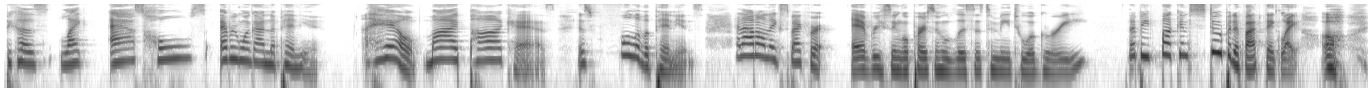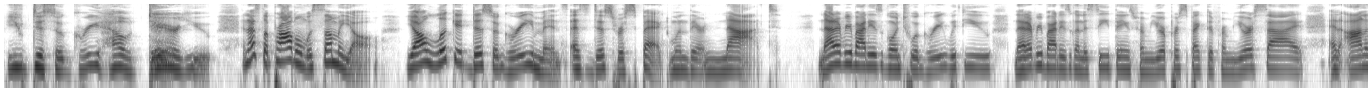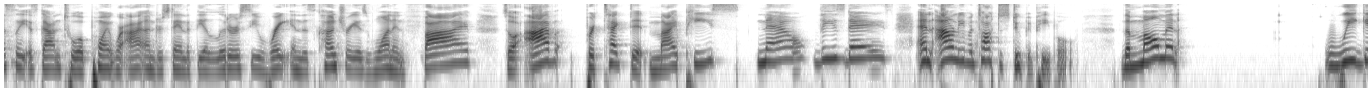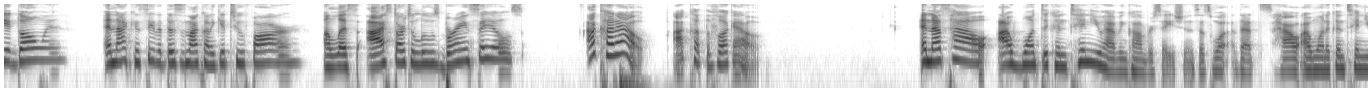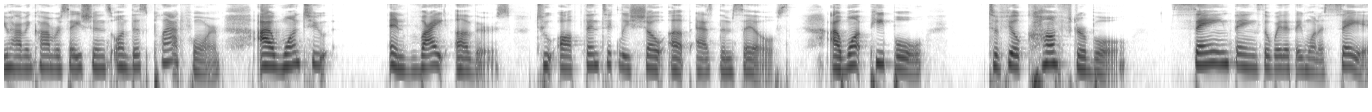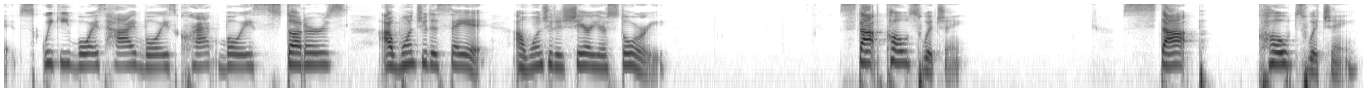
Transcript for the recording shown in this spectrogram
Because, like assholes, everyone got an opinion. Hell, my podcast is full of opinions, and I don't expect for every single person who listens to me to agree. That'd be fucking stupid if I think like, oh, you disagree? How dare you? And that's the problem with some of y'all. Y'all look at disagreements as disrespect when they're not. Not everybody is going to agree with you. Not everybody is going to see things from your perspective, from your side. And honestly, it's gotten to a point where I understand that the illiteracy rate in this country is one in five. So I've protected my peace now these days. And I don't even talk to stupid people. The moment we get going, and I can see that this is not going to get too far unless I start to lose brain cells, I cut out. I cut the fuck out. And that's how I want to continue having conversations. That's what that's how I want to continue having conversations on this platform. I want to invite others to authentically show up as themselves. I want people to feel comfortable saying things the way that they want to say it. Squeaky voice, high voice, crack voice, stutters. I want you to say it. I want you to share your story. Stop code switching. Stop code switching.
